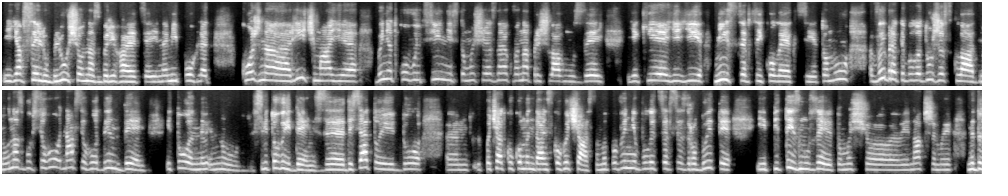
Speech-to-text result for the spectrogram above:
і я все люблю, що в нас зберігається. І, на мій погляд, кожна річ має виняткову цінність, тому що я знаю, як вона прийшла в музей, яке її місце в цій колекції. Тому вибрати було дуже складно. У нас був всього навсього один день, і то ну, світовий день з 10 до ем, початку комендантського часу. Ми повинні були це все зробити і піти з музею, тому що інакше ми не, до,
